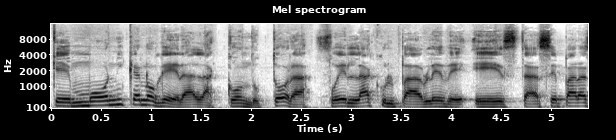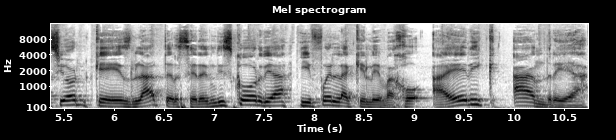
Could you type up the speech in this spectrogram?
que Mónica Noguera, la conductora, fue la culpable de esta separación, que es la tercera en discordia y fue la que le bajó a Eric Andrea.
